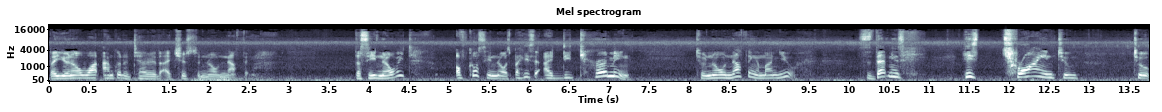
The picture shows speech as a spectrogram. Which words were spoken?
But you know what? I'm going to tell you that I choose to know nothing. Does he know it? Of course he knows, but he said, I determine to know nothing among you. So that means he's trying to to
